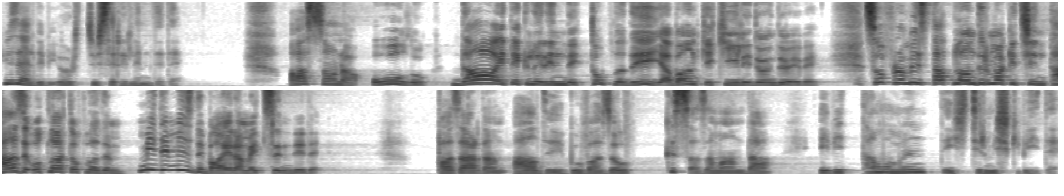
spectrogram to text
güzel de bir örtü serelim.'' dedi. Az sonra oğlu dağ eteklerinde topladığı yaban kekiyle döndü eve. Soframız tatlandırmak için taze otlar topladım. Midemiz de bayram etsin dedi. Pazardan aldığı bu vazo kısa zamanda evi tamamen değiştirmiş gibiydi.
